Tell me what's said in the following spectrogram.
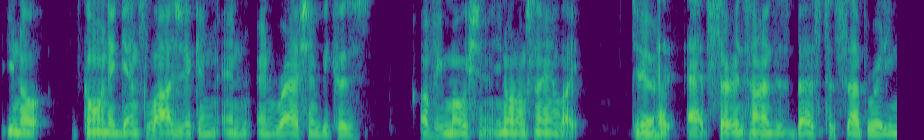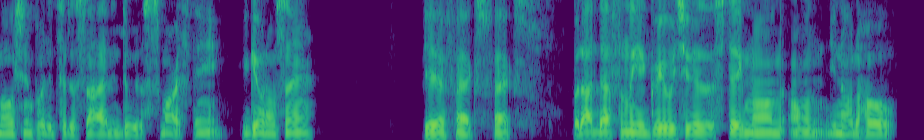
you know going against logic and and and ration because of emotion you know what i'm saying like yeah. at, at certain times it's best to separate emotion put it to the side and do the smart thing you get what i'm saying Yeah. Facts. Facts. but i definitely agree with you there's a stigma on on you know the whole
